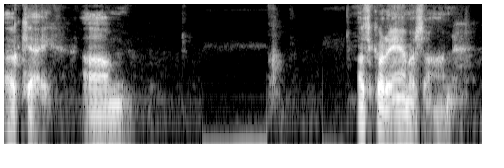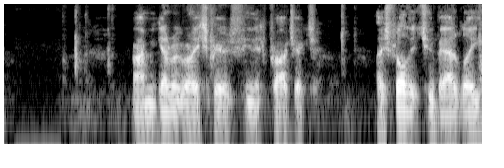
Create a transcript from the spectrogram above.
Okay. Um, let's go to Amazon. I'm going to go Experience Phoenix Project. I spelled it too badly.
